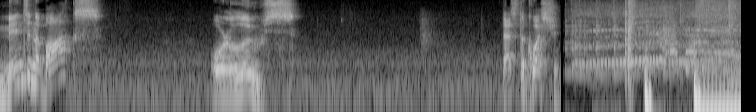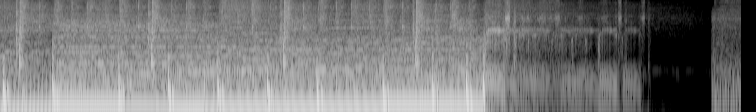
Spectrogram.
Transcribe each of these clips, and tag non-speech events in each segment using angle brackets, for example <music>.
mint in the box or loose? That's the question.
